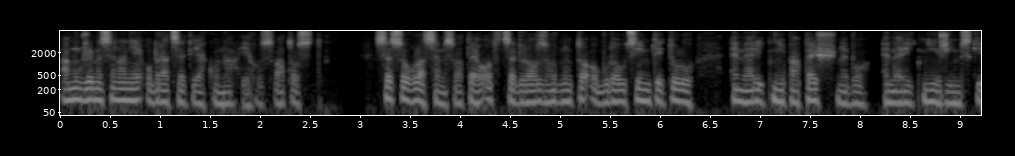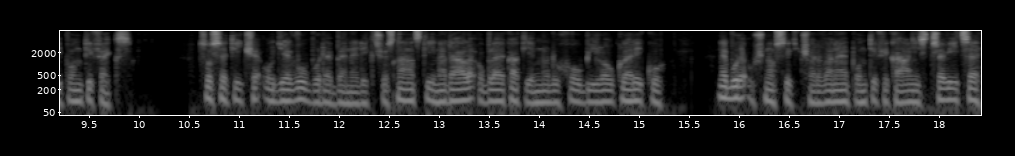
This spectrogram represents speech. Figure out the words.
A můžeme se na něj obracet jako na jeho svatost. Se souhlasem svatého otce bylo rozhodnuto o budoucím titulu emeritní papež nebo emeritní římský pontifex. Co se týče oděvu, bude Benedikt XVI. nadále oblékat jednoduchou bílou kleriku. Nebude už nosit červené pontifikální střevíce,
